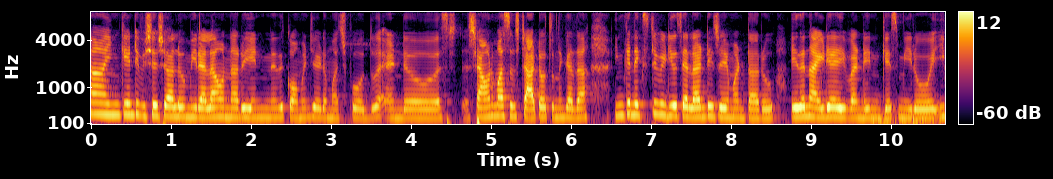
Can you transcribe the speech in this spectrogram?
ఇంకేంటి విశేషాలు? మీరు ఎలా ఉన్నారు? ఏంటి అనేది కామెంట్ చేయడం మర్చిపోవద్దు. అండ్ శ్రావణ మాసం స్టార్ట్ అవుతుంది కదా. ఇంకా నెక్స్ట్ వీడియోస్ ఎలాంటివి చేయమంటారు? ఏదైనా ఐడియా ఇవ్వండి ఇన్ కేస్ మీరు ఈ-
